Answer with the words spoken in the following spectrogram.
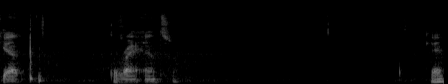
get the right answer. Okay.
